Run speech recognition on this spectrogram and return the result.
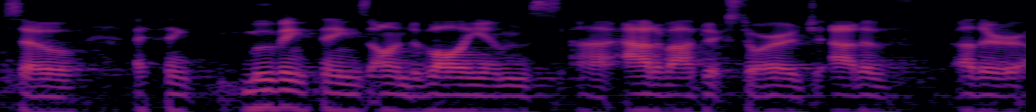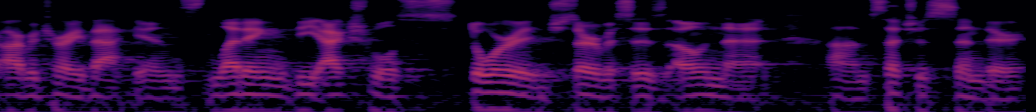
So I think moving things onto volumes uh, out of object storage, out of other arbitrary backends, letting the actual storage services own that, um, such as Cinder,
